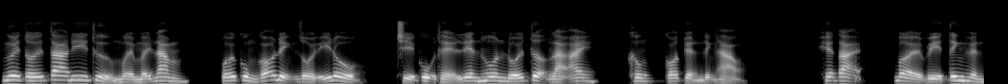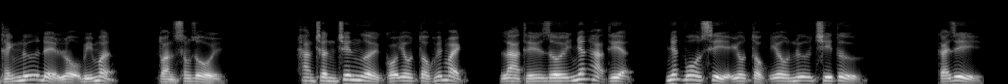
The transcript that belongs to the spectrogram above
Ngươi tới ta đi thử mười mấy năm, cuối cùng gõ định rồi ý đồ, chỉ cụ thể liên hôn đối tượng là ai, không có tuyển định hảo. Hiện tại, bởi vì tinh huyền thánh nữ để lộ bí mật, toàn xong rồi. Hàng trần trên người có yêu tộc huyết mạch, là thế giới nhất hạ tiện, nhất vô sỉ yêu tộc yêu nữ chi tử. Cái gì?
